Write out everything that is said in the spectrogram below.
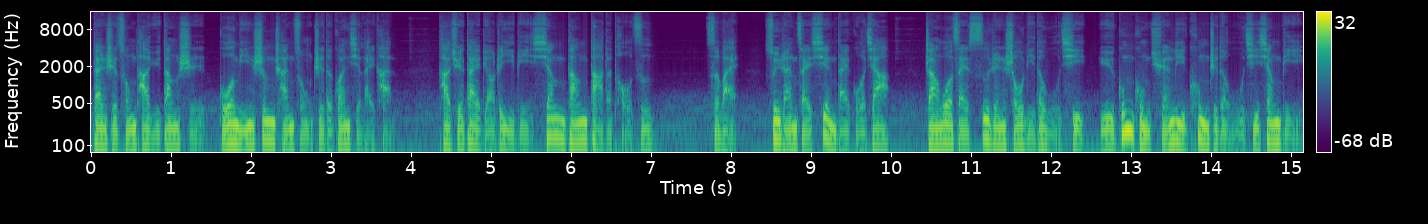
但是从它与当时国民生产总值的关系来看，它却代表着一笔相当大的投资。此外，虽然在现代国家，掌握在私人手里的武器与公共权力控制的武器相比，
